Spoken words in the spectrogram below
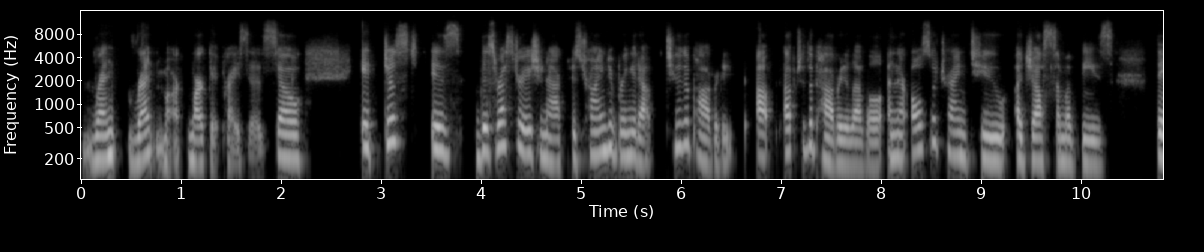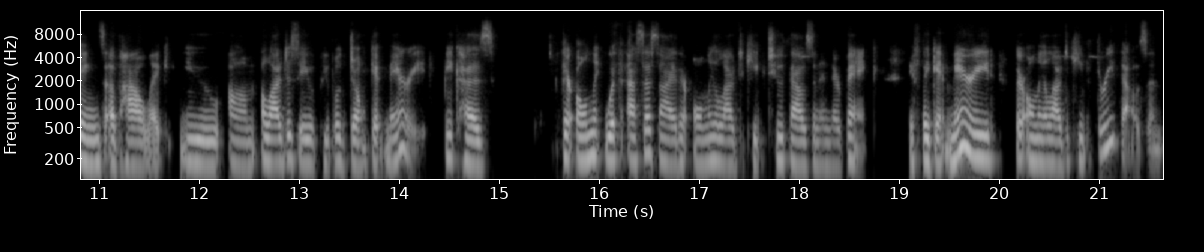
rent rent mar- market prices. So it just is this restoration act is trying to bring it up to the poverty up up to the poverty level and they're also trying to adjust some of these things of how like you um, a lot of disabled people don't get married because they're only with SSI they're only allowed to keep 2000 in their bank if they get married, they're only allowed to keep 3000.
